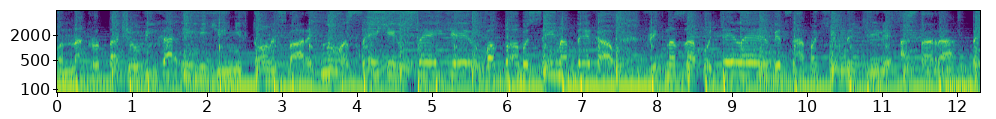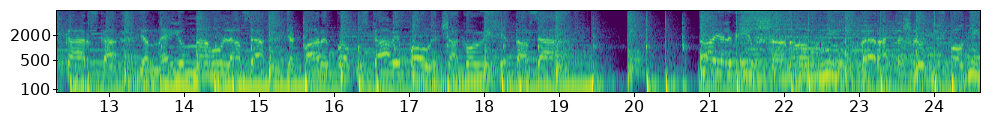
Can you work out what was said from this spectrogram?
вона крута човіха, і її ніхто не сварить. Ну, а сейхи у в автобусі надихав, вікна запотіли від запахів неділі, а стара пекарська, я нею нагулявся, як пари пропускав і по личакові хитався. То Львів, шановні, збирайте шлюбні сподні,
